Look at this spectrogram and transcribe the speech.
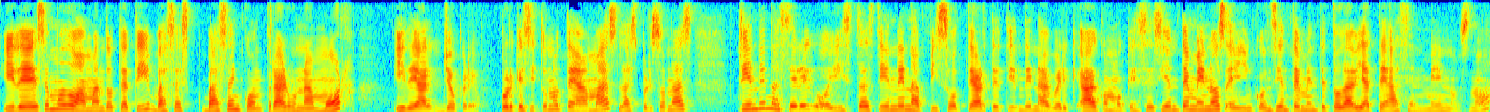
Y de ese modo, amándote a ti, vas a, es- vas a encontrar un amor ideal, yo creo. Porque si tú no te amas, las personas tienden a ser egoístas, tienden a pisotearte, tienden a ver, ah, como que se siente menos e inconscientemente todavía te hacen menos, ¿no?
